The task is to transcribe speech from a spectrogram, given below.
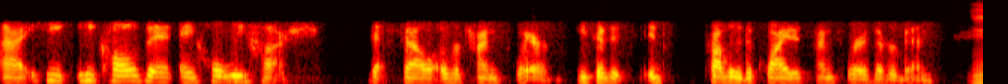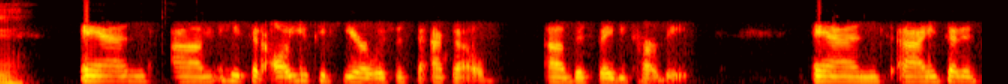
uh, he, he calls it a holy hush that fell over Times Square. He says it's, it's probably the quietest Times Square has ever been. Mm. And um, he said all you could hear was just the echo of this baby's heartbeat. And uh, he said it's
